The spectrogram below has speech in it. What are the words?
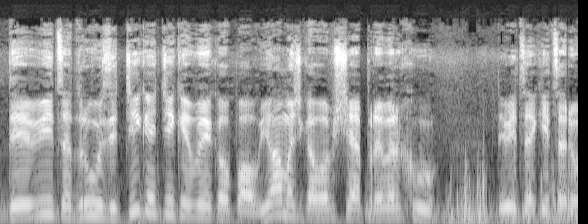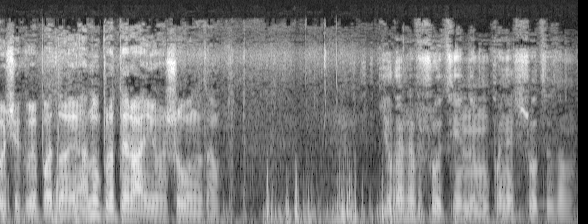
Дивіться, друзі, тільки-тільки викопав. Ямочка взагалі приверху. Дивіться, який царьочок випадає. А ну протирай його, що воно там. Я навіть в шоці, я не можу зрозуміти, що це за мною.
